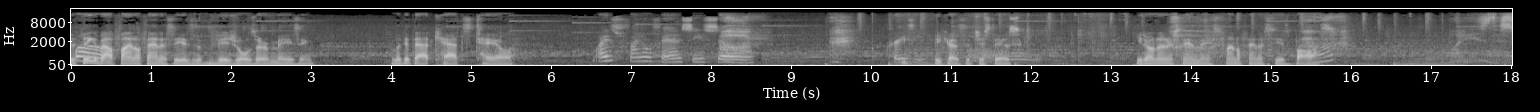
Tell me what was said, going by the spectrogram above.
The thing about Final Fantasy is the visuals are amazing. Look at that cat's tail. Why is Final Fantasy so crazy? Because it just is. You don't understand, Mace. Final Fantasy is boss. What is this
